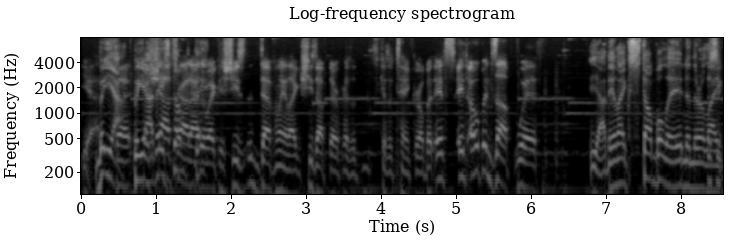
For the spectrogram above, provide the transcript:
Yeah, But yeah, but yeah, the they shouts are out stumped- either they- way because she's definitely like she's up there because of because of Tank Girl. But it's it opens up with Yeah, they like stumble in and they're like,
